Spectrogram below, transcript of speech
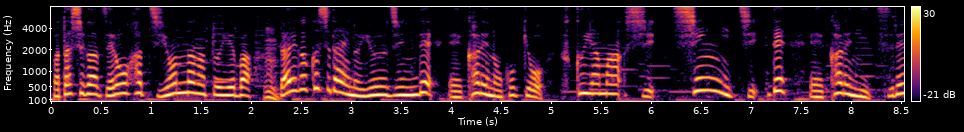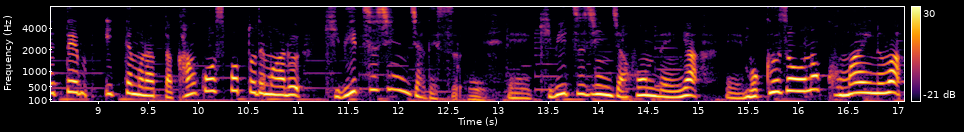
私が0847といえば、うん大学時代の友人で、えー彼の故郷、福山市新市で、えー彼に連れて行ってもらった観光スポットでもある、吉備津神社です。吉備津神社本殿や、えー木造の狛犬は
